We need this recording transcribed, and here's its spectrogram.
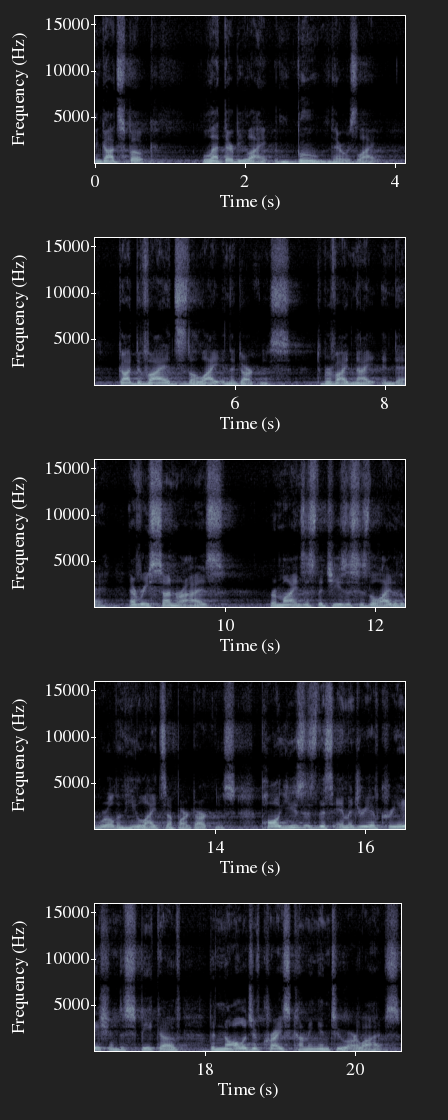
And God spoke, Let there be light. And boom, there was light. God divides the light and the darkness to provide night and day. Every sunrise reminds us that Jesus is the light of the world and he lights up our darkness. Paul uses this imagery of creation to speak of the knowledge of Christ coming into our lives.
